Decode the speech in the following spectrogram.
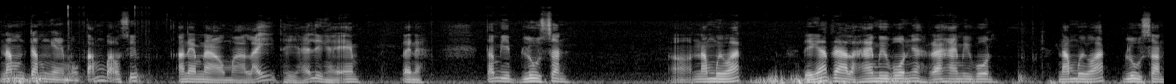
500 ngàn một tấm bao ship anh em nào mà lấy thì hãy liên hệ em. Đây nè tấm pin Blue Sun. À, 50W điện áp ra là 20V nha ra 20V 50W Blue Sun.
